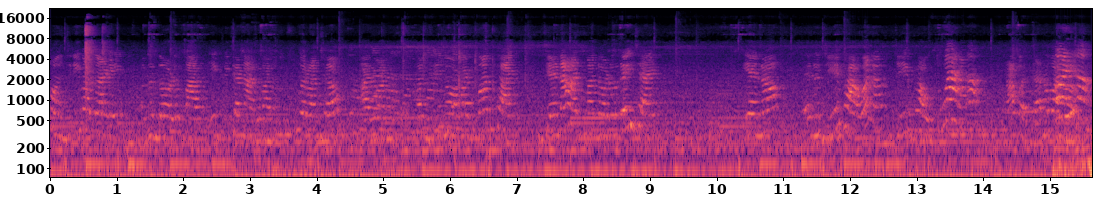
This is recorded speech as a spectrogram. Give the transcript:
ખંજરી વગાડે. અને દોડ, પાસ, એકબીજાને આલવાનું શું કરવાનું છે? મોડું રહી જાય. એનો એનો જે ભાવ ને જે ભાવ તું આ બધાનો વાત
